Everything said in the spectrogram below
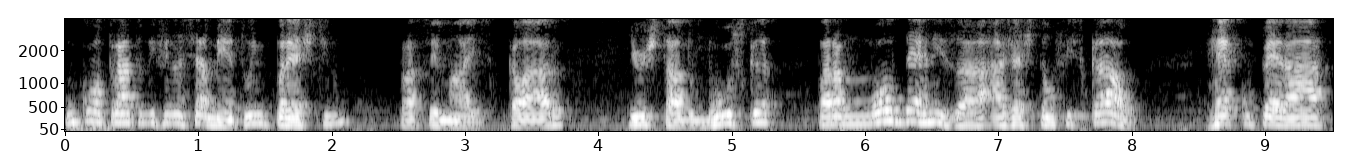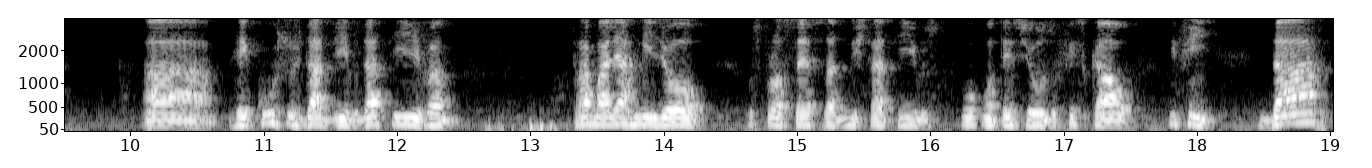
um contrato de financiamento, um empréstimo, para ser mais claro, que o Estado busca para modernizar a gestão fiscal, recuperar ah, recursos da dívida ativa, trabalhar melhor os processos administrativos, o contencioso fiscal, enfim, dar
